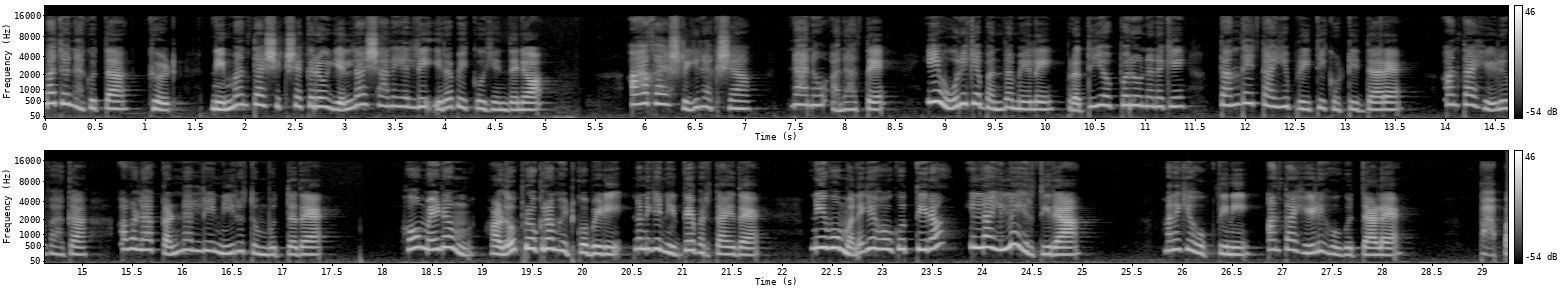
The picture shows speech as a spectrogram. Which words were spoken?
ಮಧು ನಗುತ್ತಾ, ಗುಡ್ ನಿಮ್ಮಂಥ ಶಿಕ್ಷಕರು ಎಲ್ಲ ಶಾಲೆಯಲ್ಲಿ ಇರಬೇಕು ಎಂದೆನು. ಆಗ ಶ್ರೀರಕ್ಷ, ನಾನು ಅನಾಥೆ. ಈ ಊರಿಗೆ ಬಂದ ಮೇಲೆ ಪ್ರತಿಯೊಬ್ಬರೂ ನನಗೆ ತಂದೆ ತಾಯಿ ಪ್ರೀತಿ ಕೊಟ್ಟಿದ್ದಾರೆ ಅಂತ ಹೇಳುವಾಗ ಅವಳ ಕಣ್ಣಲ್ಲಿ ನೀರು ತುಂಬುತ್ತದೆ. ಹೋ ಮೇಡಮ್ ಹಳೋ ಪ್ರೋಗ್ರಾಮ್ ಇಟ್ಕೋಬೇಡಿ. ನನಗೆ ನಿದ್ದೆ ಬರ್ತಾ ಇದೆ. ನೀವು ಮನೆಗೆ ಹೋಗುತ್ತೀರಾ ಇಲ್ಲ ಇಲ್ಲೇ ಇರ್ತೀರಾ? ಮನೆಗೆ ಹೋಗ್ತೀನಿ ಅಂತ ಹೇಳಿ ಹೋಗುತ್ತಾಳೆ. ಪಾಪ,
